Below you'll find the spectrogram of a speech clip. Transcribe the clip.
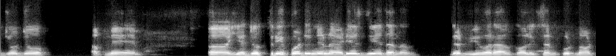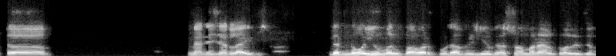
जो जो अपने आ, ये जो थ्री पर्टिनेंट आइडियाज़ दिए थे ना that we were alcoholics and could not manage our lives that no human power could have relieved us from our alcoholism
